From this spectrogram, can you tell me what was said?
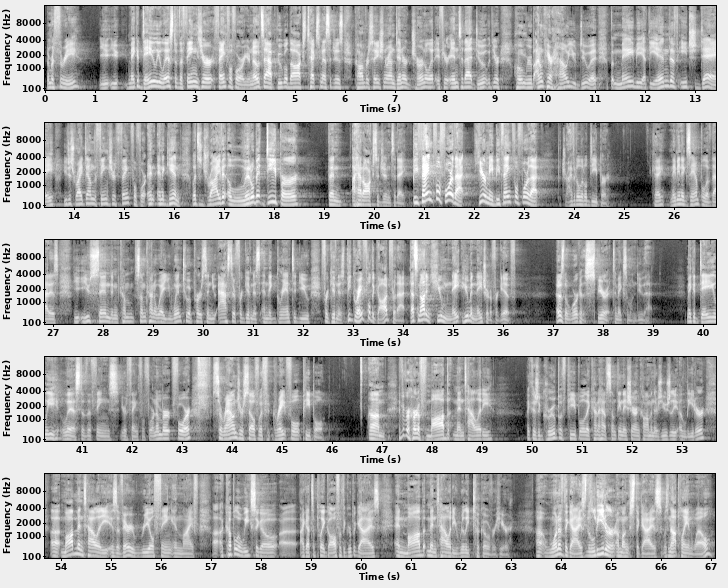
Number three, You, you, make a daily list of the things you're thankful for your notes app, Google Docs, text messages, conversation around dinner, journal it if you're into that. Do it with your home group. I don't care how you do it, but maybe at the end of each day, you just write down the things you're thankful for. And, and again, let's drive it a little bit deeper than I had oxygen today. Be thankful for that. Hear me, be thankful for that, but drive it a little deeper. Okay? Maybe an example of that is you, you, sinned in come, some kind of way. You went to a person, you asked their forgiveness, and they granted you forgiveness. Be grateful to God for that. That's not in human, nature to forgive. That is the work of the Spirit to make someone do that. Make a daily list of the things you're thankful for. Number four, surround yourself with grateful people. Um, have you ever heard of mob mentality? Like there's a group of people, they kind of have something they share in common. There's usually a leader. Uh, mob mentality is a very real thing in life. Uh, a couple of weeks ago, uh, I got to play golf with a group of guys, and mob mentality really took over here. Uh, one of the guys, the leader amongst the guys, was not playing well,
